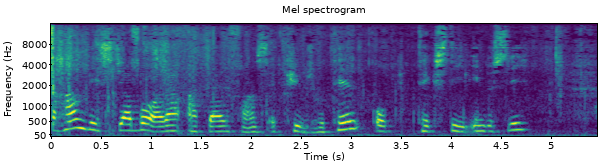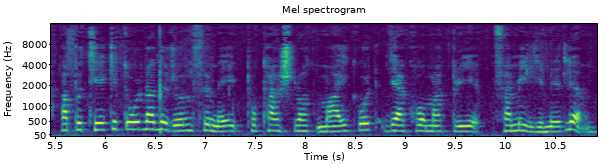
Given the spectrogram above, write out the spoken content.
Han visste jag bara att där fanns ett kurhotell och textilindustri. Apoteket ordnade rum för mig på pensionat Majgård där jag kom att bli familjemedlem.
